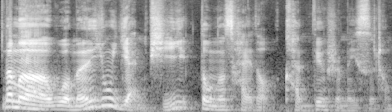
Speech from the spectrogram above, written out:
那么我们用眼皮都能猜到，肯定是没死成。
